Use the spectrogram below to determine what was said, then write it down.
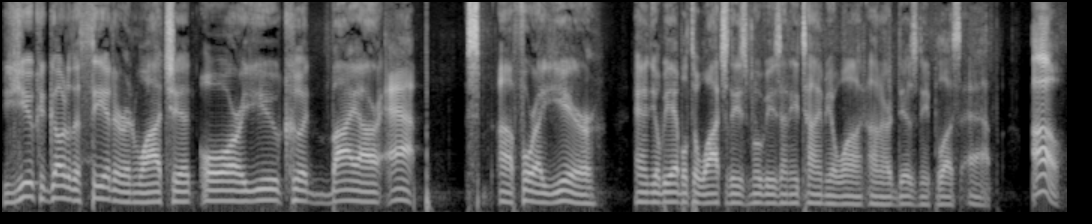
you could go to the theater and watch it, or you could buy our app uh, for a year, and you'll be able to watch these movies anytime you want on our Disney Plus app. Oh,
